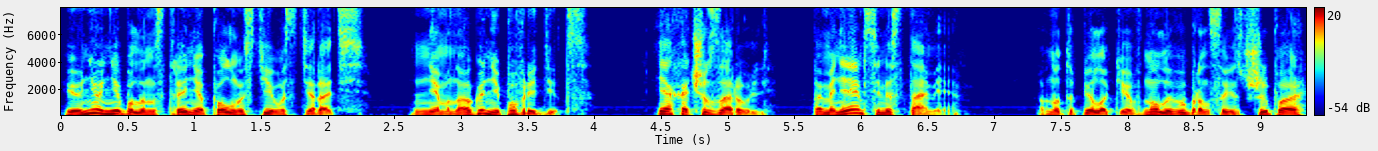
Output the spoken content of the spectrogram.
и у нее не было настроения полностью его стирать. Немного не повредит. «Я хочу за руль. Поменяемся местами». Он отупело кивнул и выбрался из джипа.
